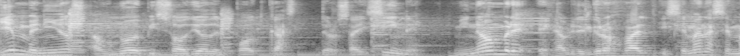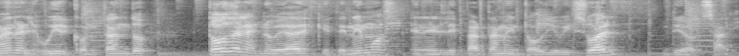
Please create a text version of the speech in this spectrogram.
Bienvenidos a un nuevo episodio del podcast de Orsay Cine. Mi nombre es Gabriel Grosval y semana a semana les voy a ir contando todas las novedades que tenemos en el departamento audiovisual de Orsay.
